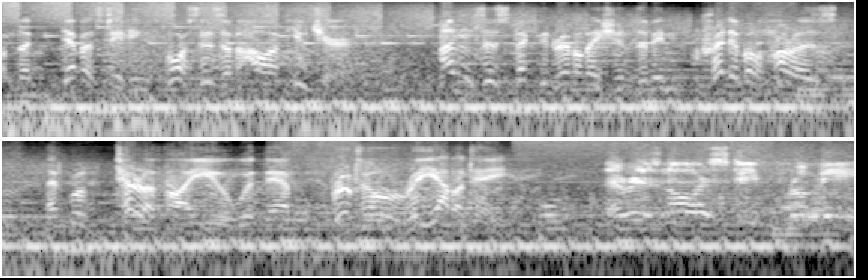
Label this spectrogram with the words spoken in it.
Of the devastating forces of our future. Unsuspected revelations of incredible horrors that will terrify you with their brutal reality. There is no escape from me.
